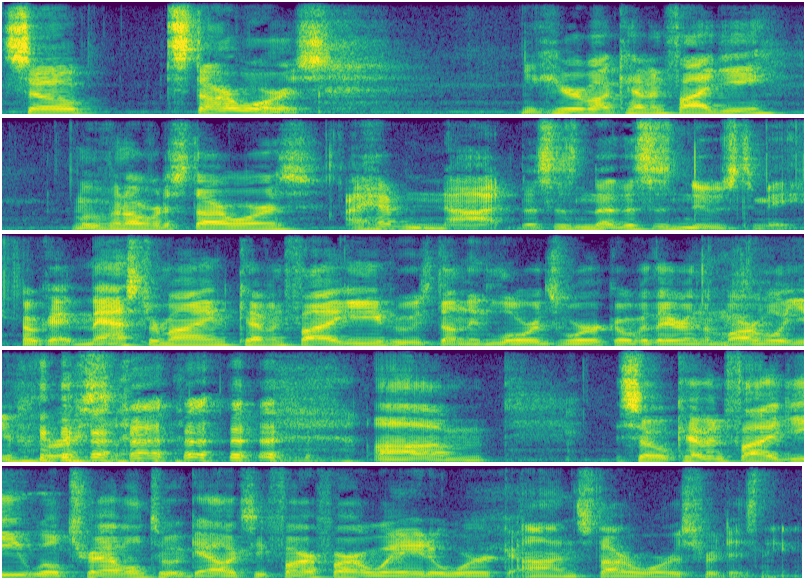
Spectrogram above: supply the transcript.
so Star Wars. You hear about Kevin Feige moving over to Star Wars? I have not. This is no, this is news to me. Okay, mastermind Kevin Feige, who's done the Lord's work over there in the Marvel universe. um, so Kevin Feige will travel to a galaxy far, far away to work on Star Wars for Disney.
